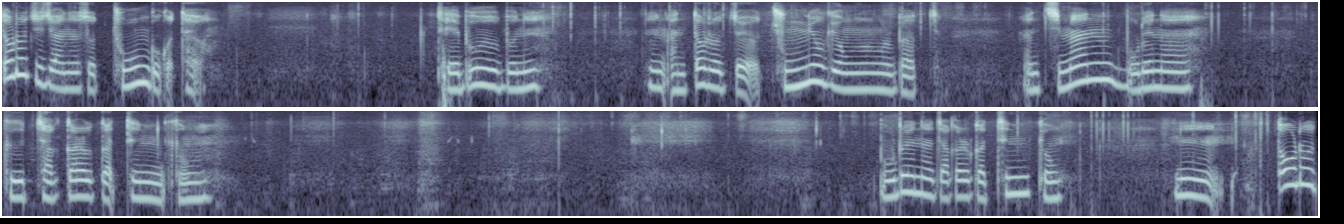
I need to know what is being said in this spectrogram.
떨어지지 않아서 좋은 것 같아요. 대부분은 안 떨어져요. 중력 영향을 받지 않지만 모래나 그 작가락 같은 경우 모래나 자갈 같은 경우는 떨어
